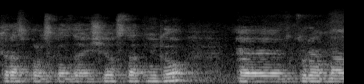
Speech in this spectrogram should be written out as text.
Teraz Polska, zdaje się, ostatniego, e, która ma,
